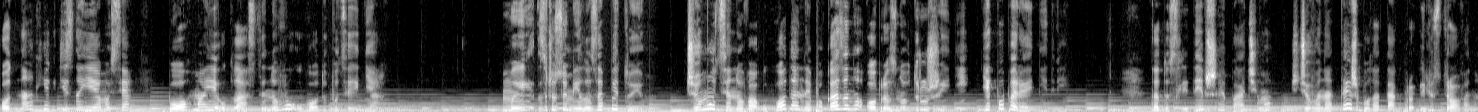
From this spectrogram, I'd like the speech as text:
Однак, як дізнаємося, Бог має укласти нову угоду по цих днях. Ми зрозуміло запитуємо, чому ця нова угода не показана образно в дружині, як попередні дві. Та дослідивши, бачимо, що вона теж була так проілюстрована.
